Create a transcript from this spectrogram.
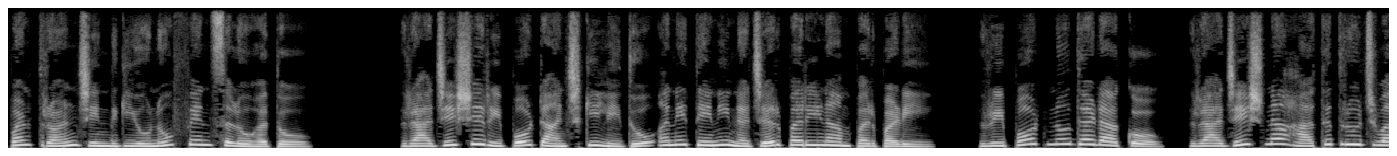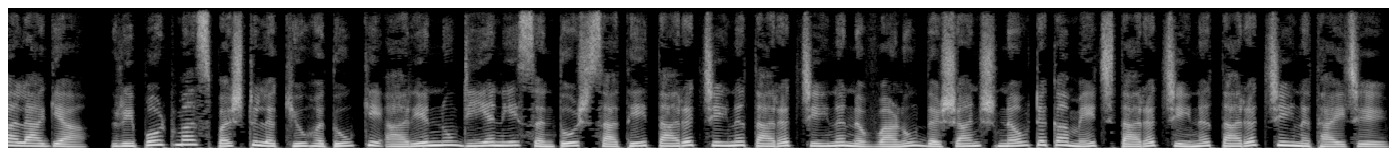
પણ ત્રણ જિંદગીઓનો ફેંસલો હતો. રાજેશે રિપોર્ટ આંચકી લીધો અને તેની નજર પરિણામ પર પડી. રિપોર્ટનો ધડાકો રાજેશના હાથ ધ્રુજવા લાગ્યા. રિપોર્ટમાં સ્પષ્ટ લખ્યું હતું કે આર્યનનું ડીએનએ સંતોષ સાથે તારક ચિહ્ન તારક ચિહ્ન નવ્વાણું દશાંશ નવ ટકા મેચ તારક ચિહ્ન તારક ચિહ્ન થાય છે.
